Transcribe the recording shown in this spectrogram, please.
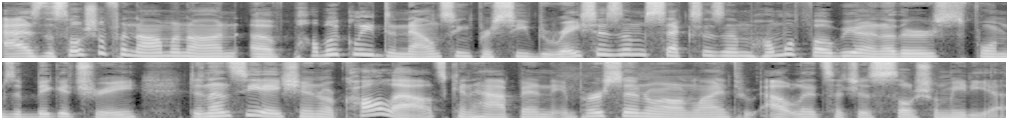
as the social phenomenon of publicly denouncing perceived racism sexism homophobia and other forms of bigotry denunciation or call outs can happen in person or online through outlets such as social media.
